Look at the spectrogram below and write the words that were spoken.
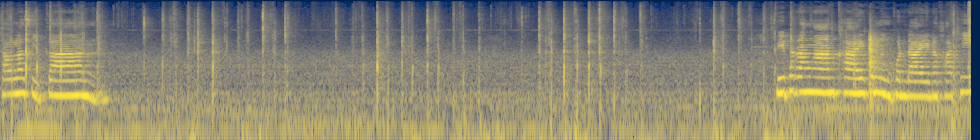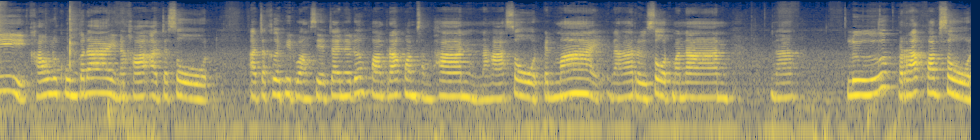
ชาว ราศีกันมีพลังงานใครคนหนึ่งคนใดนะคะ ที่เขาหรือคุณก็ได้นะคะ อาจจะโสด อาจจะเคยผิดหวังเสียใจในเรื่องความรักความสัมพันธ์นะคะ โสดเป็นไม้นะคะ หรือโสดมานานนะ หรือรักความโสด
